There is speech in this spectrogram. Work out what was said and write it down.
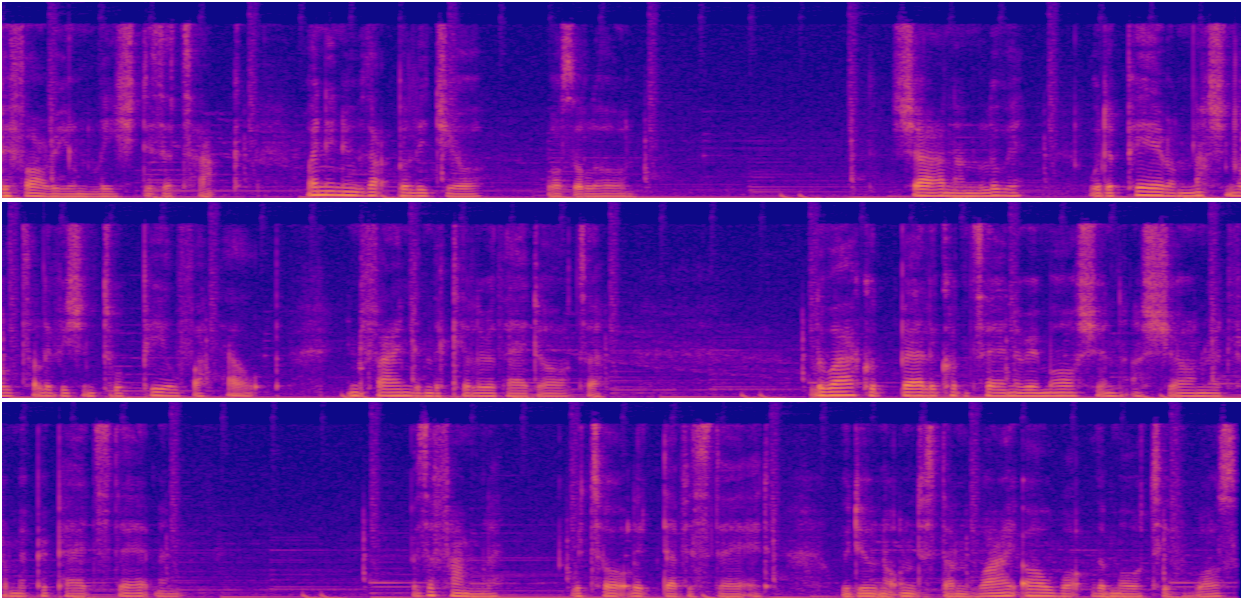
before he unleashed his attack when he knew that Billie Jo was alone. Sion and Lois would appear on national television to appeal for help in finding the killer of their daughter. Lois could barely contain her emotion as Sion read from a prepared statement. As a family, we're totally devastated. We do not understand why or what the motive was,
